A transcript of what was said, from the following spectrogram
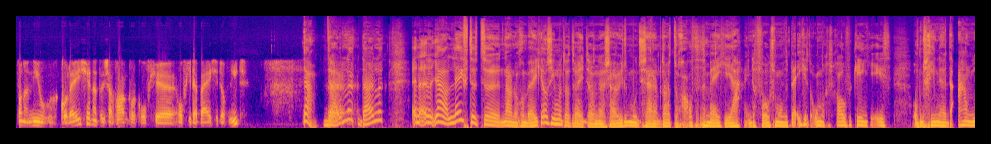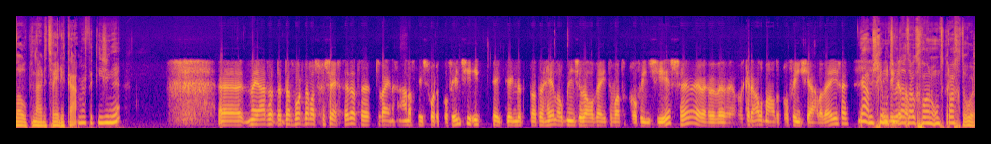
van een nieuw college. En dat is afhankelijk of je, of je daarbij zit of niet. Ja, duidelijk, duidelijk. En uh, ja, leeft het uh, nou nog een beetje? Als iemand dat weet, dan uh, zou u het moeten zijn. Omdat het toch altijd een beetje, ja, in de volksmond een beetje het ondergeschoven kindje is. Of misschien de aanloop naar de Tweede Kamerverkiezingen? nou ja, dat, dat, wordt wel eens gezegd, hè, dat er te weinig aandacht is voor de provincie. Ik, ik denk dat, dat een hele hoop mensen wel weten wat de provincie is. Hè. We, we, we, kennen allemaal de provinciale wegen. Ja, misschien moeten we dat, dat, ook gewoon ontkrachten hoor.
